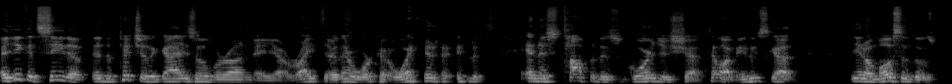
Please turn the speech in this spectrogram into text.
and you can see the in the picture the guys over on the uh, right there. They're working away in, in, the, in this top of this gorgeous chateau. I mean, who's got, you know, most of those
